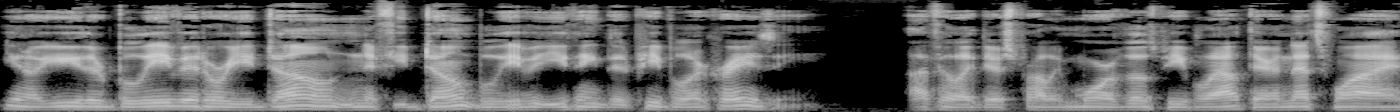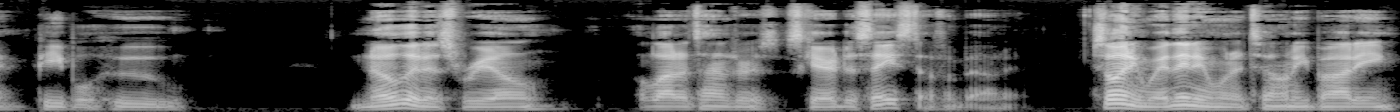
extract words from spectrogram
you know, you either believe it or you don't. And if you don't believe it, you think that people are crazy. I feel like there's probably more of those people out there. And that's why people who know that it's real, a lot of times are scared to say stuff about it. So anyway, they didn't want to tell anybody.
